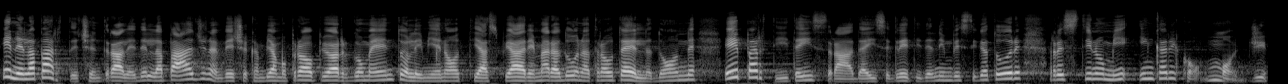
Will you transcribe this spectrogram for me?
E nella parte centrale della pagina invece cambiamo proprio argomento, le mie notti a spiare Maradona tra hotel, donne e partite in strada. I segreti dell'investigatore Restino Mi incaricò Moggi.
